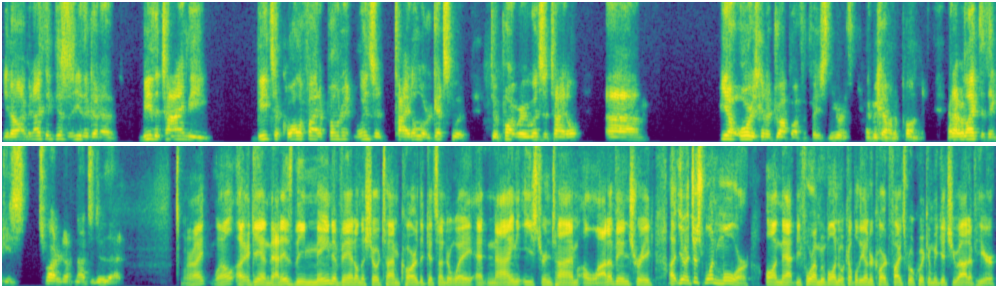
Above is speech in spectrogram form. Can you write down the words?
You know, I mean, I think this is either going to be the time he beats a qualified opponent wins a title or gets to a to a point where he wins the title, um, you know, or he's going to drop off the face of the earth and become an opponent. And I would like to think he's smart enough not to do that. All right. Well, uh, again, that is the main event on the Showtime card that gets underway at 9 Eastern Time. A lot of intrigue. Uh, you know, just one more on that before I move on to a couple of the undercard fights, real quick, and we get you out of here.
